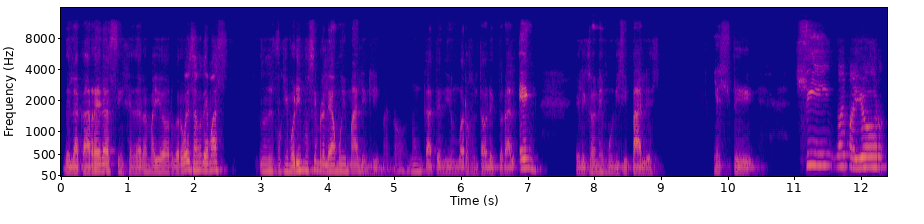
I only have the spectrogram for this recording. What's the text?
de la carrera sin generar mayor vergüenza. Además, donde el Fujimorismo siempre le va muy mal en Lima, ¿no? Nunca ha tenido un buen resultado electoral en elecciones municipales. Este, Sí, no hay mayor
